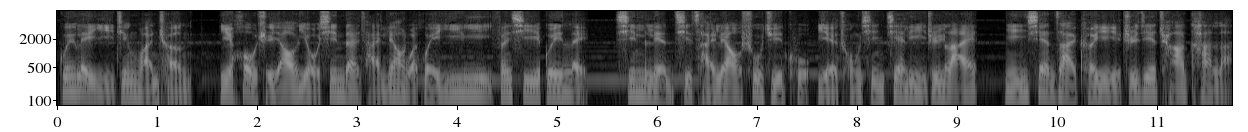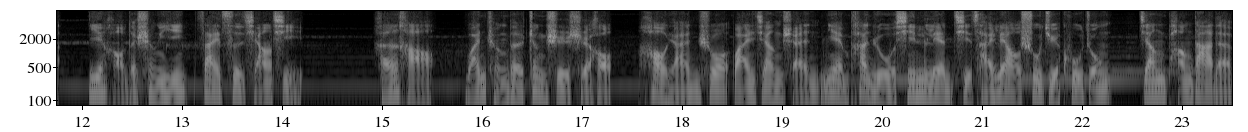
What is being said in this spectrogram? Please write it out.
归类已经完成。以后只要有新的材料，我会一一分析归类。新炼器材料数据库也重新建立之来，您现在可以直接查看了。一好的声音再次响起，很好，完成的正是时候。浩然说完，将神念探入新炼器材料数据库中。将庞大的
